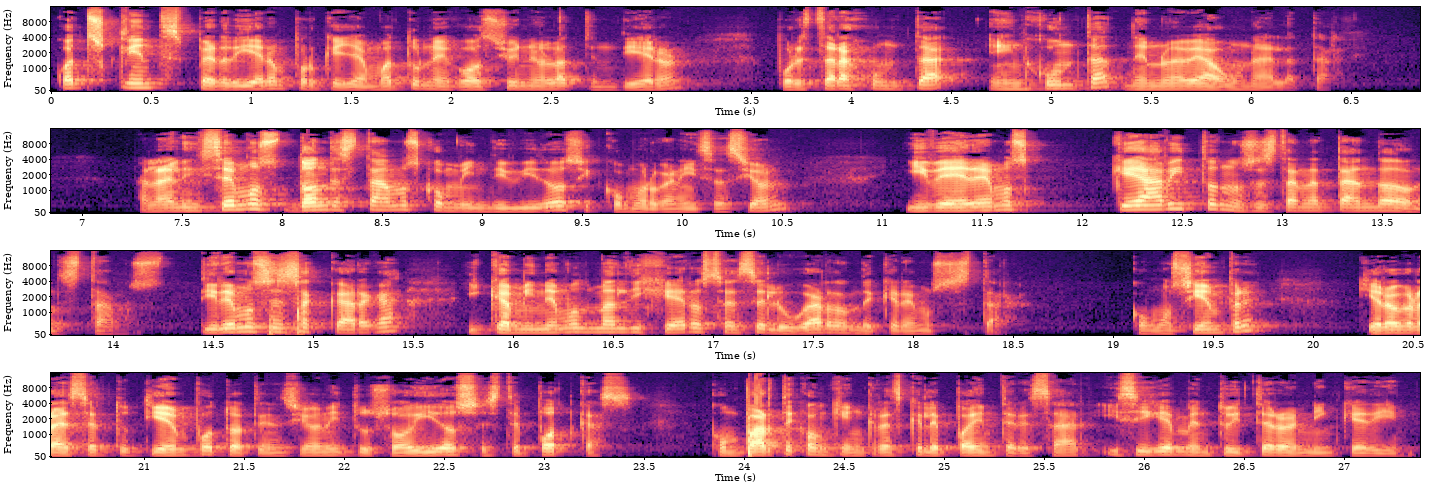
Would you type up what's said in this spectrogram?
¿Cuántos clientes perdieron porque llamó a tu negocio y no lo atendieron por estar a junta, en junta de 9 a 1 de la tarde? Analicemos dónde estamos como individuos y como organización y veremos qué hábitos nos están atando a donde estamos. Tiremos esa carga y caminemos más ligeros a ese lugar donde queremos estar. Como siempre, quiero agradecer tu tiempo, tu atención y tus oídos este podcast. Comparte con quien crees que le pueda interesar y sígueme en Twitter o en LinkedIn.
